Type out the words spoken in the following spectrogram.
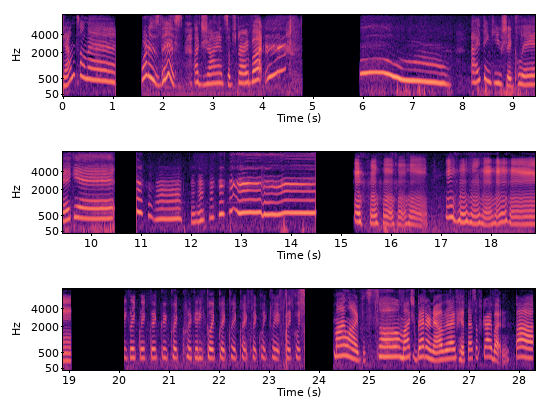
gentlemen, what is this? A giant subscribe button? Ooh, I think you should click it. click, click, click, click, click, clickety, click, click, click, click, click, click, click, click, click. My life is so much better now that I've hit that subscribe button. Bye.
